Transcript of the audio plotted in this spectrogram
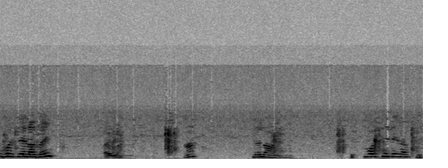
Regarde la veille. Allez. Hein? Le lendemain. Et toi, c'est la veille.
